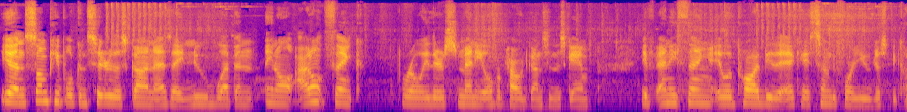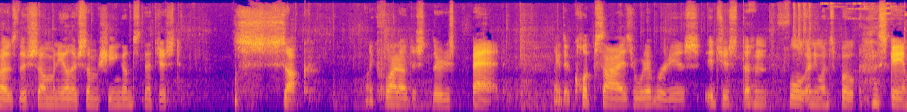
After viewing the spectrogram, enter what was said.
Yeah, and some people consider this gun as a noob weapon. You know, I don't think really there's many overpowered guns in this game. If anything, it would probably be the AK-74U just because there's so many other submachine guns that just suck. Like, flat out, just they're just bad. Like, their clip size or whatever it is, it just doesn't float anyone's boat in this game.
